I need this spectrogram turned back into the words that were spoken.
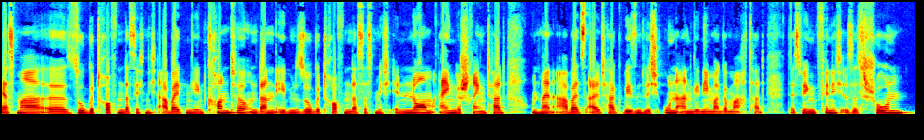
erstmal äh, so getroffen, dass ich nicht arbeiten gehen konnte und dann eben so getroffen, dass es mich enorm eingeschränkt hat und meinen Arbeitsalltag wesentlich unangenehmer gemacht hat. Deswegen finde ich, ist es schon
